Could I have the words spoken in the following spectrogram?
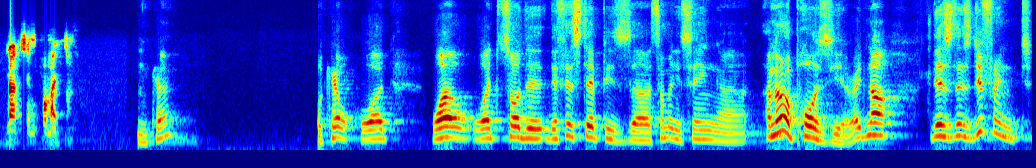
instruction format. Okay. Okay. What? Well, what? So the the first step is uh, somebody saying, uh, I'm gonna pause here. Right now, there's there's different.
